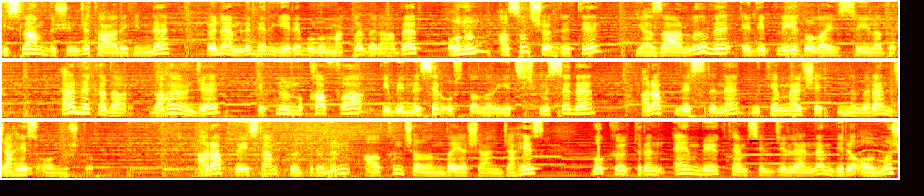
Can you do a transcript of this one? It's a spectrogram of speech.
İslam düşünce tarihinde önemli bir yeri bulunmakla beraber onun asıl şöhreti yazarlığı ve edipliği dolayısıyladır. Her ne kadar daha önce İbnül Mukaffa gibi nesir ustaları yetişmişse de Arap nesrine mükemmel şeklini veren Cahiz olmuştu. Arap ve İslam kültürünün altın çağında yaşayan Cahiz, bu kültürün en büyük temsilcilerinden biri olmuş,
